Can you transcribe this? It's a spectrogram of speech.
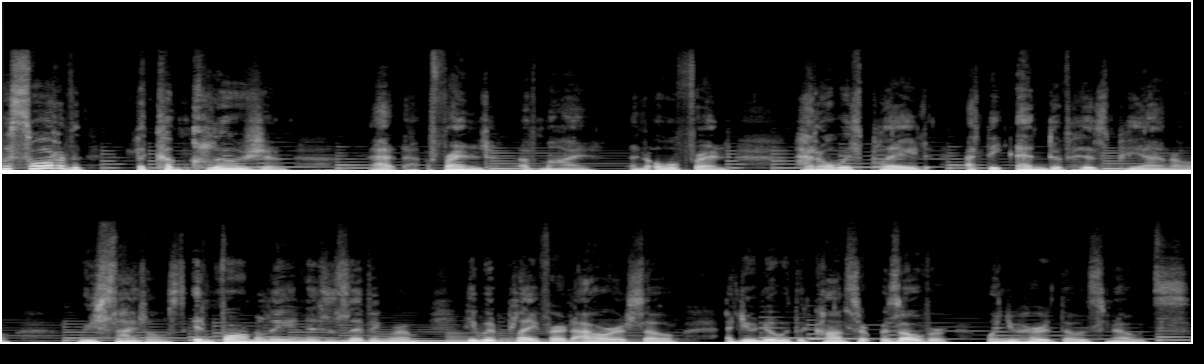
Was sort of the conclusion that a friend of mine, an old friend, had always played at the end of his piano recitals. Informally in his living room, he would play for an hour or so, and you knew the concert was over when you heard those notes.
